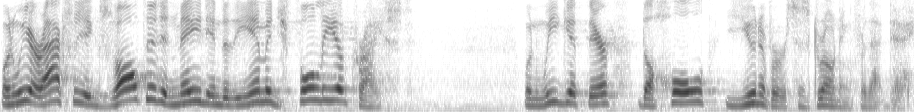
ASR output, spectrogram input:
when we are actually exalted and made into the image fully of Christ, when we get there, the whole universe is groaning for that day.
